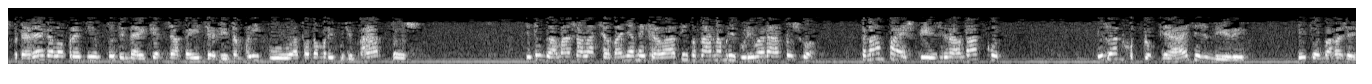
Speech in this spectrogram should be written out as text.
sebenarnya kalau premium itu dinaikin sampai jadi 6.000 atau 6.500, itu nggak masalah. Zamannya Megawati pernah 6.500 kok. Kenapa SBY sekarang takut? Itu kan gobloknya aja sendiri. Itu, terima kasih.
